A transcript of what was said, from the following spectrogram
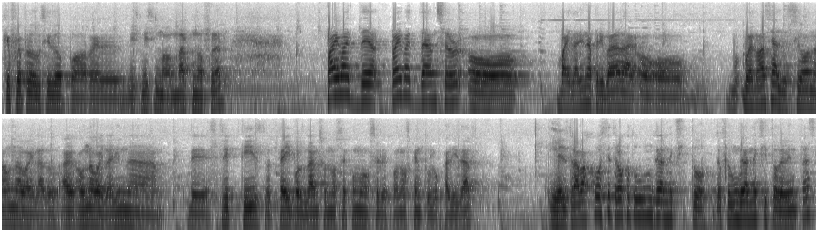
que fue producido por el mismísimo Mark Knopfler. Private, Private Dancer o bailarina privada o, bueno, hace alusión a una, a una bailarina de striptease o table dance, o no sé cómo se le conozca en tu localidad. Y el trabajo, este trabajo tuvo un gran éxito, fue un gran éxito de ventas.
